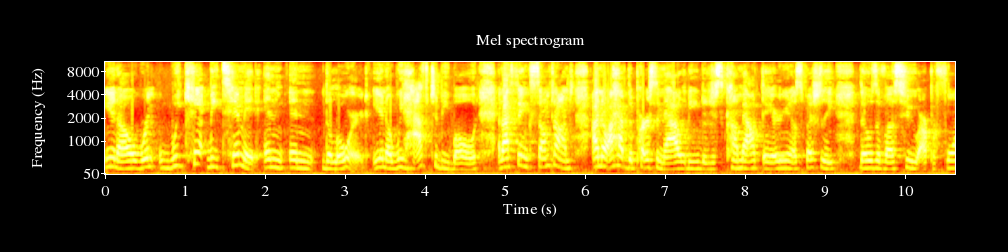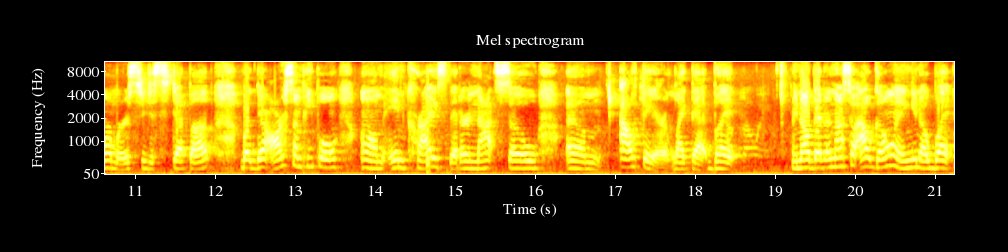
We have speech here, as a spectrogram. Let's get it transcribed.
You know, we're we can't be timid in in the Lord. You know, we have to be bold. And I think sometimes I know I have the personality to just come out there. You know, especially those of us who are performers to just step up. But there are some people um, in Christ that are not so um, out there like that. But you know, that are not so outgoing, you know, but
